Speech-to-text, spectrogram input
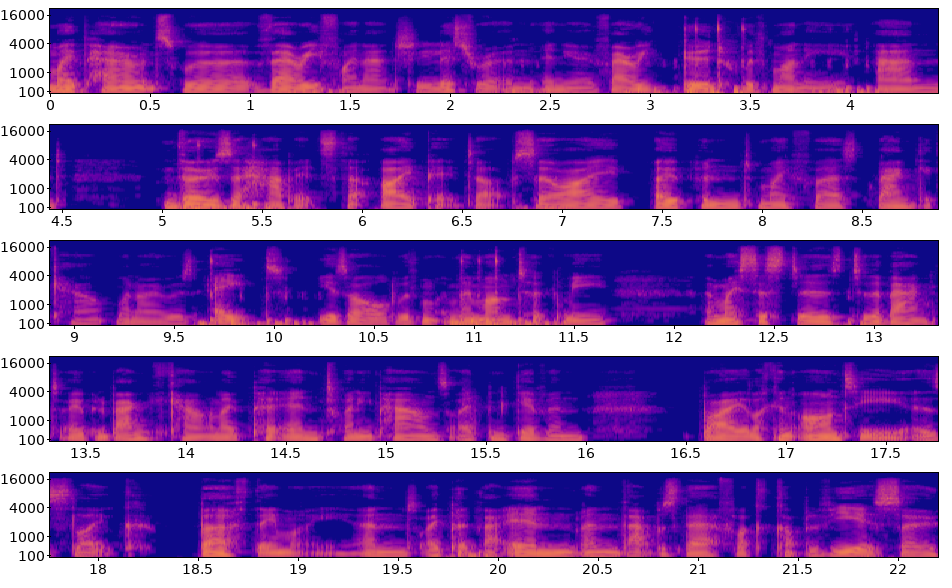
my parents were very financially literate and, and you know very good with money and those are habits that I picked up. So I opened my first bank account when I was eight years old. With my mum took me and my sisters to the bank to open a bank account, and I put in twenty pounds I'd been given by like an auntie as like birthday money and I put that in and that was there for like a couple of years. So,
